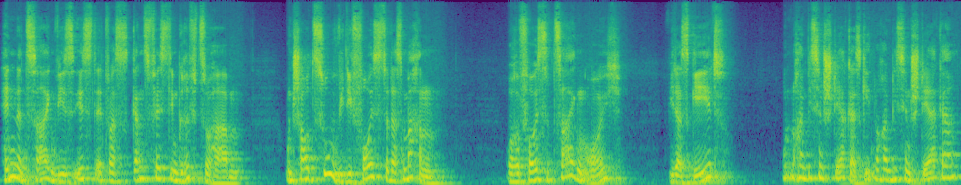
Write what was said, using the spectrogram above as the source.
Händen zeigen, wie es ist, etwas ganz fest im Griff zu haben. Und schaut zu, wie die Fäuste das machen. Eure Fäuste zeigen euch, wie das geht. Und noch ein bisschen stärker. Es geht noch ein bisschen stärker.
